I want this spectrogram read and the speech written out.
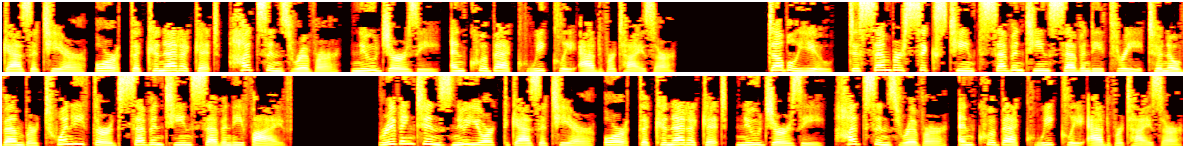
Gazetteer, or, the Connecticut, Hudson's River, New Jersey, and Quebec Weekly Advertiser. W. December 16, 1773 to November 23, 1775. Rivington's New York Gazetteer, or, the Connecticut, New Jersey, Hudson's River, and Quebec Weekly Advertiser.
